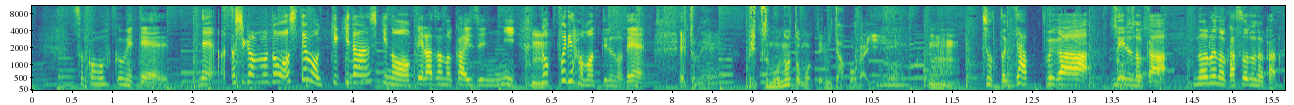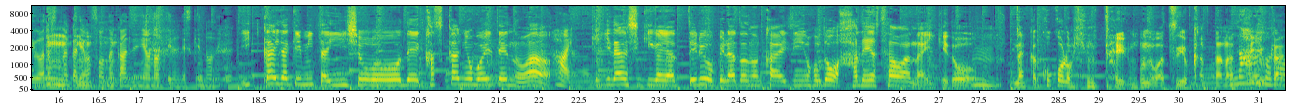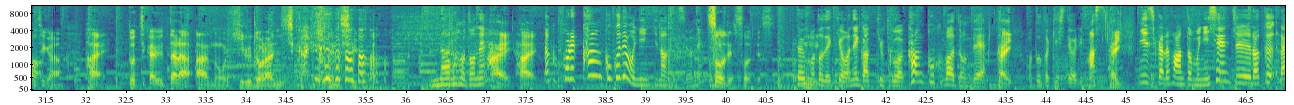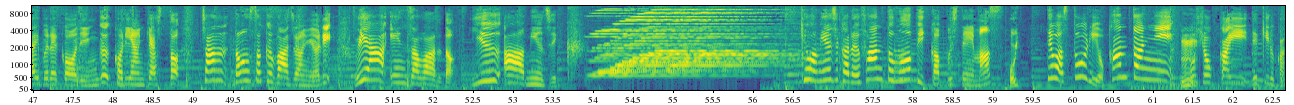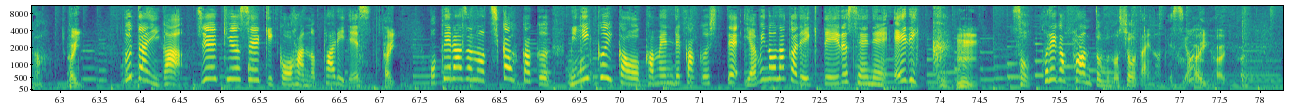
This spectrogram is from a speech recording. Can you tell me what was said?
そこも含めてね私がもうどうしても劇団四季のオペラ座の怪人にうん。どっぷりハマってるので、えっとね別物と思って見た方がいいよ。うん。ちょっとギャップが出るのか乗るのか反るのかっていう私の中ではそんな感じにはなってるんですけどね、一回だけ見た印象でかすかに覚えてるのははい。劇団四季がやってる「オペラ座の怪人」ほど派手さはないけど、うん、なんか心に訴えるものは強かったなっていう感じが。はい。どっちか言ったらあの昼ドラに近い感じが なるほどね。はいはい。なんかこれ韓国でも人気なんですよね。そうですそうです。ということで今日はね楽曲は韓国バージョンではい。お届けしております。はい。ミュージカルファントム2016ライブレコーディングコリアンキャストチャン・ドンソクバージョンより We are in the world You are music 今日はミュージカルファントムをピックアップしています。ではストーリーを簡単にご紹介できるかな、はい舞台が19世紀後半のパリです。はい。オペラ座の地下深く醜い顔を仮面で隠して闇の中で生きている青年エリック。うん。そうこれがファントムの正体なんですよ、はいはいはい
